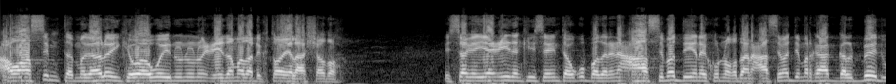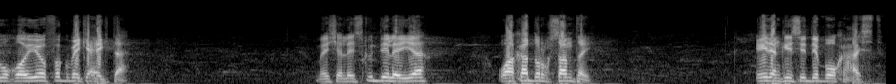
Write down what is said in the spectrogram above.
cawaasimta magaalooyinka waaweyn inuu ciidamada dhigto o ilaashado. Isaga iyo ciidankiisa inta ugu badanina caasimaddii inay ku noqdaan caasimaddii markaa galbeed waqooyo fog bay ka xigtaa meesha la isku dilaya waa ka durugsantay ciidankiisii dib buu u kaxaystay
